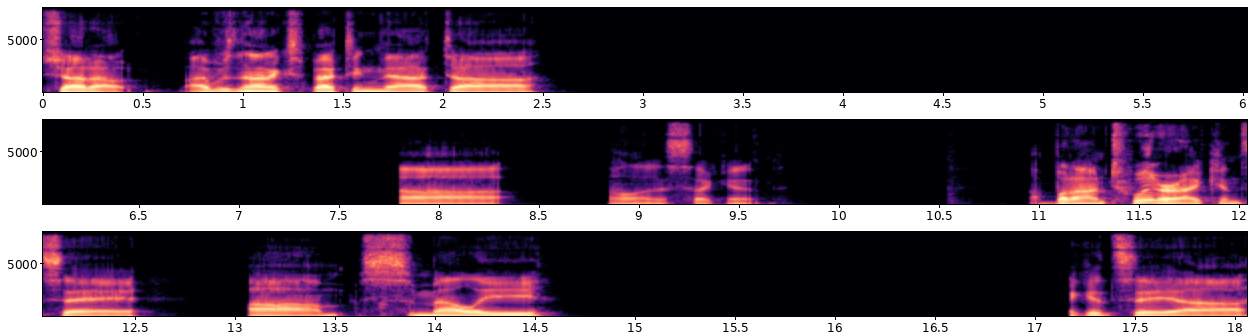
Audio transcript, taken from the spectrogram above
Shout out. I was not expecting that. Uh, uh, hold on a second but on Twitter I can say um smelly I could say uh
